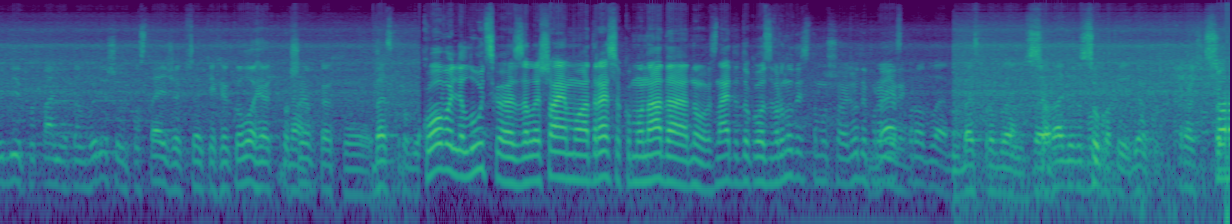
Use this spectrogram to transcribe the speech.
любі питання там вирішуємо по стейджах, всяких екологіях, прошивках, е, без проблем. Коваль, Луцьк, залишаємо адресу, кому треба. Ну, знаєте до кого звернутися, тому що люди Без провірять. проблем, без проблем. Все, раді супер. допомогти. Дякую.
